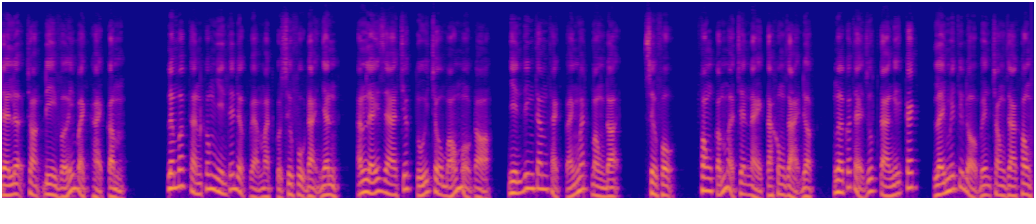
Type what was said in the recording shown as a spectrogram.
để lựa chọn đi với Bạch Hải Cầm. Lâm Bắc Thần không nhìn thấy được vẻ mặt của sư phụ đại nhân, hắn lấy ra chiếc túi châu báu màu đỏ, nhìn Đinh Tam Thạch với ánh mắt mong đợi. Sư phụ, phong cấm ở trên này ta không giải được, người có thể giúp ta nghĩ cách lấy mấy thứ đổ bên trong ra không?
